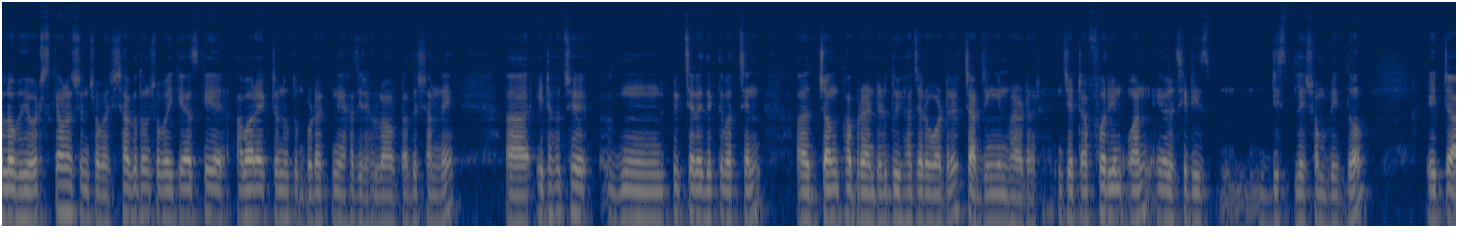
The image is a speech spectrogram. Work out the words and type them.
হ্যালো ভিউয়ার্স কেমন আছেন সবাই? স্বাগতম সবাইকে আজকে আবার একটা নতুন প্রোডাক্ট নিয়ে হাজির হলাম আপনাদের সামনে। এটা হচ্ছে পিকচারে দেখতে পাচ্ছেন জংফা ব্র্যান্ডের ২০০০ ওয়াটের চার্জিং ইনভার্টার যেটা 4 in 1 এলসিডি ডিসপ্লে সমৃদ্ধ। এটা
